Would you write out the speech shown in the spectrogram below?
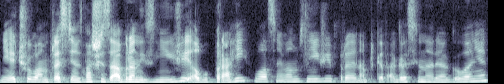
niečo vám presne vaše zábrany zníži, alebo Prahy vlastne vám zníži pre napríklad agresívne reagovanie.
